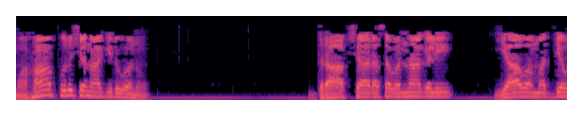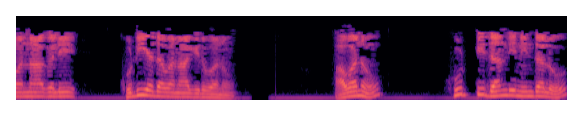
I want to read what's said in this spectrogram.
ಮಹಾಪುರುಷನಾಗಿರುವನು. ದ್ರಾಕ್ಷಾರಸವನ್ನಾಗಲಿ, ಯಾವ ಮದ್ಯವನ್ನಾಗಲಿ ಕುಡಿಯದವನಾಗಿರುವನು. ಅವನು ಹುಟ್ಟಿದಂದಿನಿಂದಲೂ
